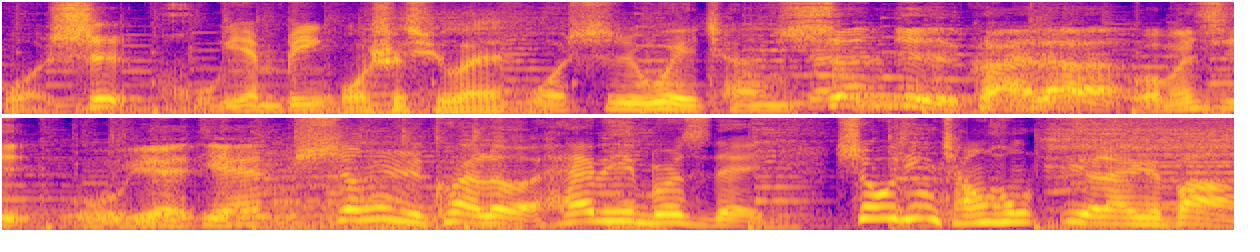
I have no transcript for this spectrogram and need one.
我是胡彦斌，我是许巍，我是魏晨。生日快乐！我们是五月天。生日快乐，Happy Birthday！收听长虹越来越棒。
